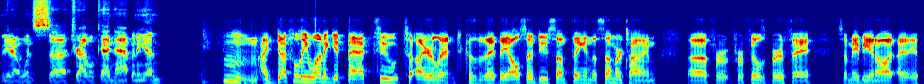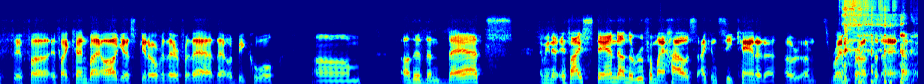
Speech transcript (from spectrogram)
you know, once uh, travel can happen again. Hmm. I definitely want to get back to to Ireland because they, they also do something in the summertime uh, for for Phil's birthday. So maybe in Au- if if uh, if I can by August get over there for that, that would be cool. Um, other than that, I mean, if I stand on the roof of my house, I can see Canada. Uh, It's right across the Ni-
